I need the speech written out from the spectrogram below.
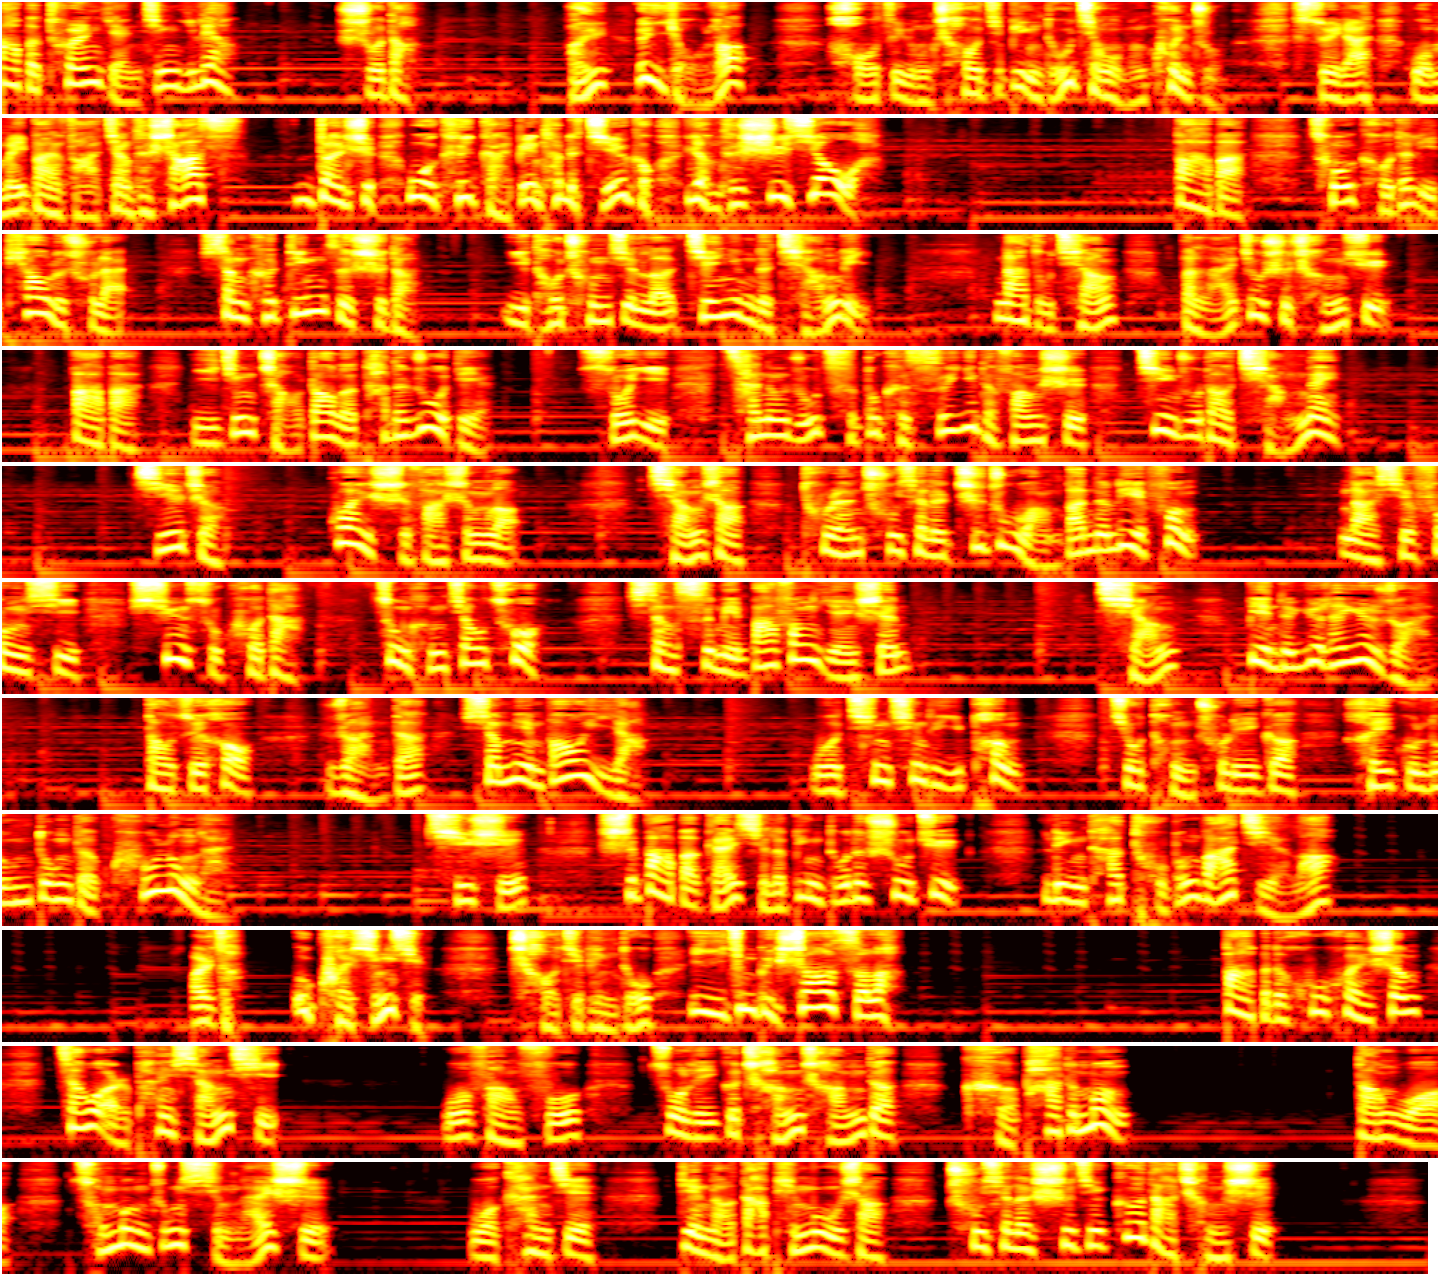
爸爸突然眼睛一亮，说道：“哎，有了！猴子用超级病毒将我们困住。虽然我没办法将它杀死，但是我可以改变它的结构，让它失效啊！”爸爸从我口袋里跳了出来，像颗钉子似的，一头冲进了坚硬的墙里。那堵墙本来就是程序，爸爸已经找到了它的弱点，所以才能如此不可思议的方式进入到墙内。接着，怪事发生了，墙上突然出现了蜘蛛网般的裂缝，那些缝隙迅速扩大，纵横交错，向四面八方延伸，墙变得越来越软，到最后软的像面包一样。我轻轻的一碰，就捅出了一个黑咕隆咚的窟窿来。其实是爸爸改写了病毒的数据，令它土崩瓦解了。儿子。快醒醒！超级病毒已经被杀死了。爸爸的呼唤声在我耳畔响起，我仿佛做了一个长长的、可怕的梦。当我从梦中醒来时，我看见电脑大屏幕上出现了世界各大城市。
